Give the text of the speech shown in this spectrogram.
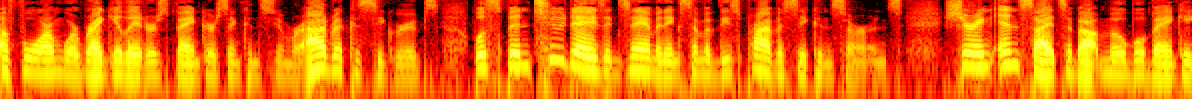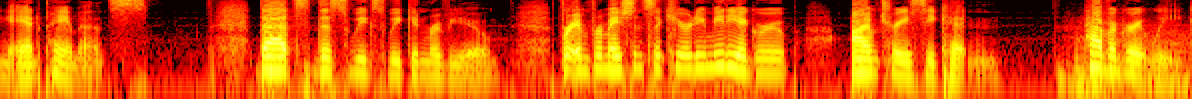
a forum where regulators, bankers, and consumer advocacy groups will spend two days examining some of these privacy concerns, sharing insights about mobile banking and payments. That's this week's Week in Review. For Information Security Media Group, I'm Tracy Kitten. Have a great week.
